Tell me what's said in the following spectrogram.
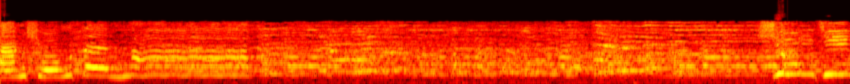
娘兄等啊兄金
